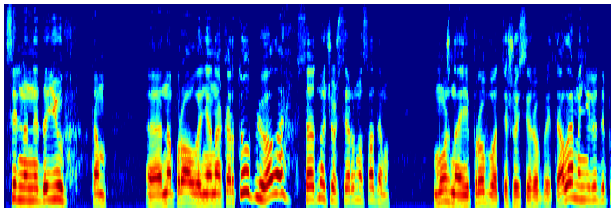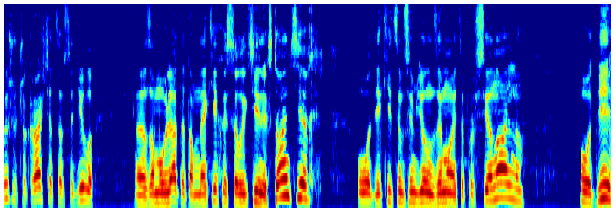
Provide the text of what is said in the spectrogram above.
сильно не даю там е, направлення на картоплю, але все одно чого все одно садимо. Можна і пробувати щось і робити. Але мені люди пишуть, що краще це все діло е, замовляти там на якихось селекційних станціях от, які цим всім ділом займаються професіонально. От, І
